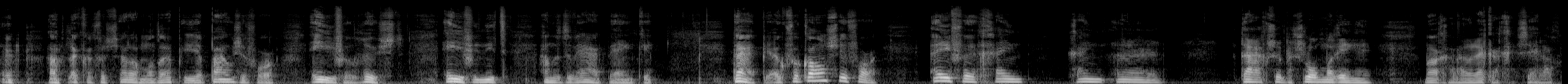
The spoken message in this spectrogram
lekker gezellig, want daar heb je je pauze voor. Even rust even niet aan het werk denken. Daar heb je ook vakantie voor. Even geen, geen uh, daagse beslommeringen, maar gewoon lekker gezellig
